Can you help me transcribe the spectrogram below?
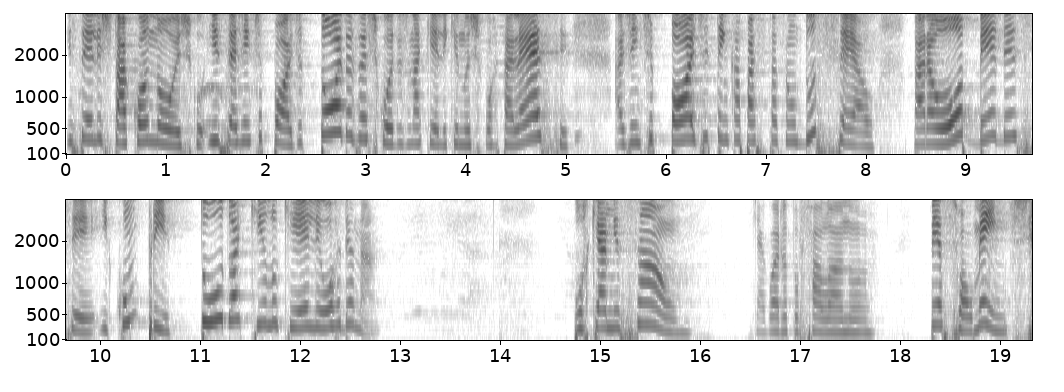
E se Ele está conosco, e se a gente pode todas as coisas naquele que nos fortalece, a gente pode ter capacitação do céu para obedecer e cumprir tudo aquilo que Ele ordenar. Porque a missão, que agora eu estou falando pessoalmente,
